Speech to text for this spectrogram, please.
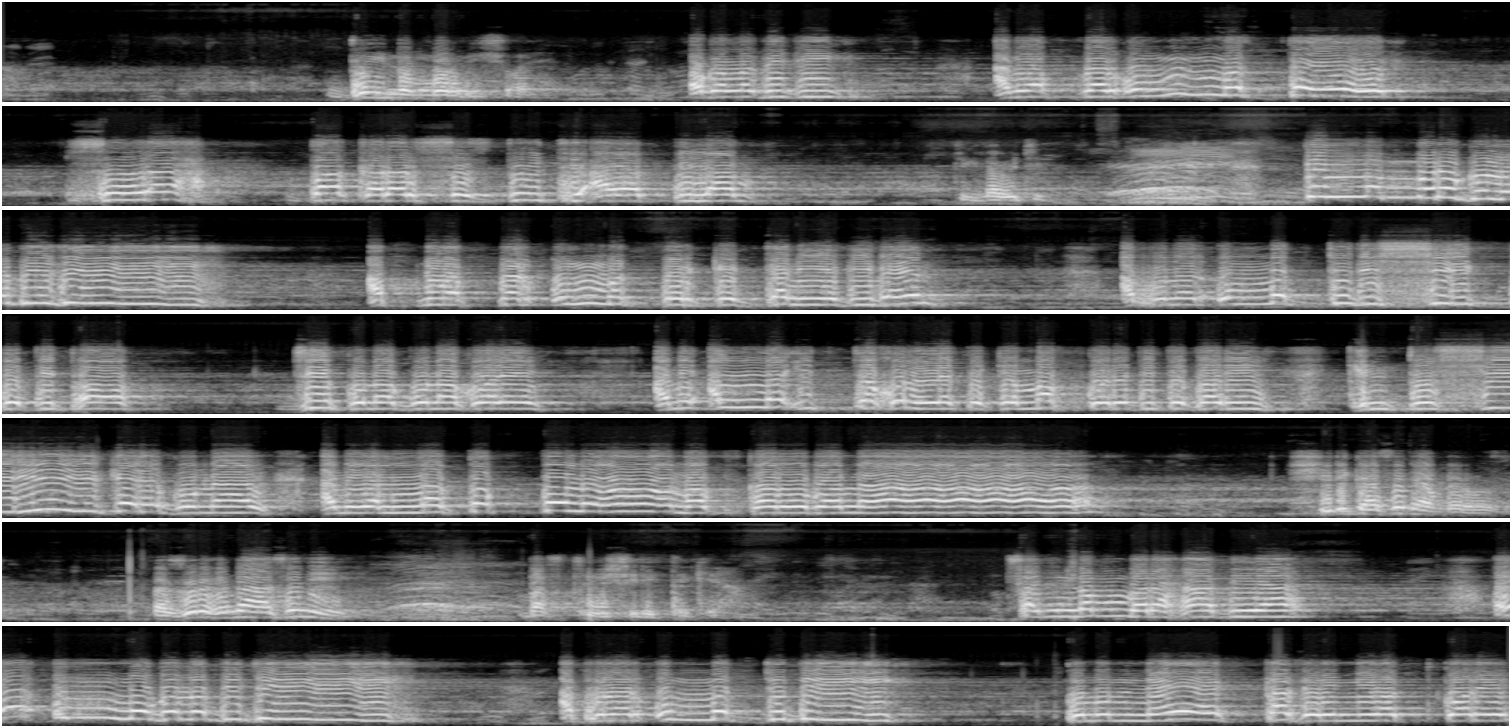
দুই নম্বর বিষয়। অগল্লা বিধি আমি আপনার উন্মতের সুরা বাকারার শেষ দুইটি আয়াত দিলাম। ঠিক না বেটি তিন নম্বরগুলো বিধি আপনি আপনার উম্মতদেরকে জানিয়ে দিবেন আপনার উম্মত যদি শিরিক ব্যতীত যে কোনো গুণা করে, আমি আল্লাহ ইচ্ছা করলে তোকে মাফ করে দিতে পারি। কিন্তু শিরিকের গুণার আমি আল্লাহ কখনো মাফ করব না। শিরিক আছে না আপনার মাঝে? জোর হলে আসেনি? বাস্তবিক শিরিক থেকে। চার নম্বর হাদিয়া, ও উম্মগণ দিদি আপনার উম্মত যদি কোন নেক কাজের নিয়ত করে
